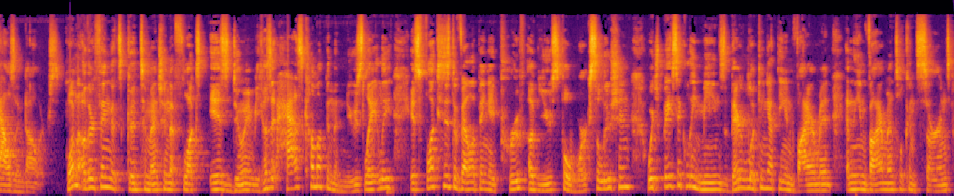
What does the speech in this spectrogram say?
$1,000. One other thing that's good to mention that Flux is doing, because it has come up in the news lately, is Flux is developing a proof of useful work solution, which basically means they're looking at the environment and the environmental concerns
